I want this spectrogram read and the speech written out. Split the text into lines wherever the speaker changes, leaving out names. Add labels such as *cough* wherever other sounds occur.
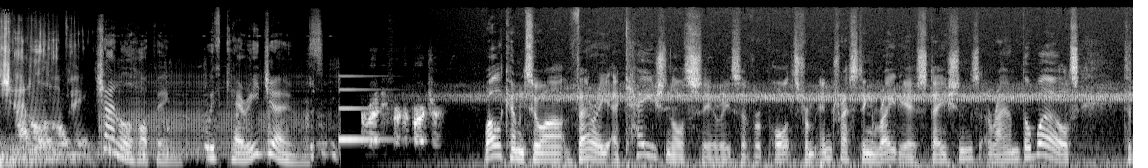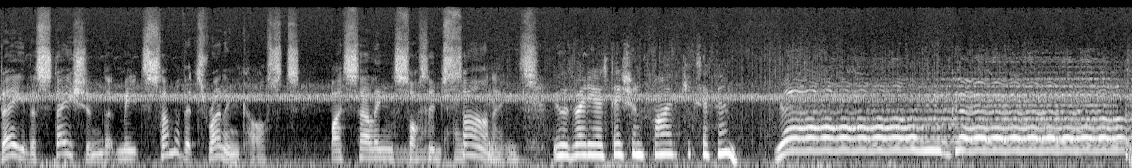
Channel hopping. Channel hopping with Keri Jones.
Ready for departure.
Welcome to our very occasional series of reports from interesting radio stations around the world. Today, the station that meets some of its running costs by selling sausage sarnies.
You're with radio station 5 KIX FM.
Young girl.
